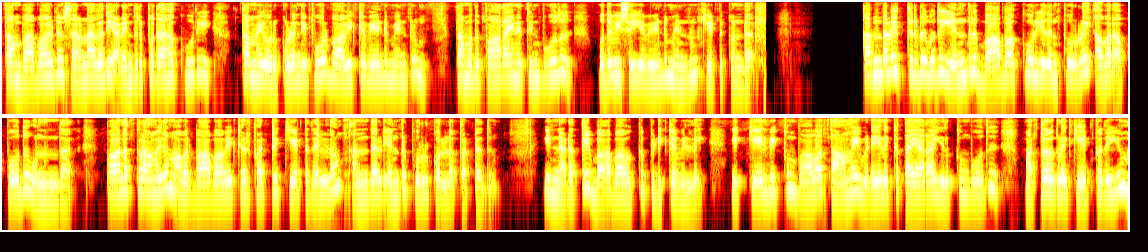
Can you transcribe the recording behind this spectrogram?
தாம் பாபாவிடம் சரணாகதி அடைந்திருப்பதாக கூறி தம்மை ஒரு குழந்தை போல் பாவிக்க வேண்டும் என்றும் தமது பாராயணத்தின் போது உதவி செய்ய வேண்டும் என்றும் கேட்டுக்கொண்டார் கந்தலை திருடுவது என்று பாபா கூறியதன் பொருளை அவர் அப்போது உணர்ந்தார். பாலக்கிராமிடம் அவர் பாபாவை பற்றி கேட்டதெல்லாம் கந்தல் என்று பொருள் கொள்ளப்பட்டது. இந்நடத்தை பாபாவுக்கு பிடிக்கவில்லை. இக்கேள்விக்கும் பாபா தாமே விடையளிக்க தயாராய் இருக்கும்போது மற்றவர்களை கேட்பதையும்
